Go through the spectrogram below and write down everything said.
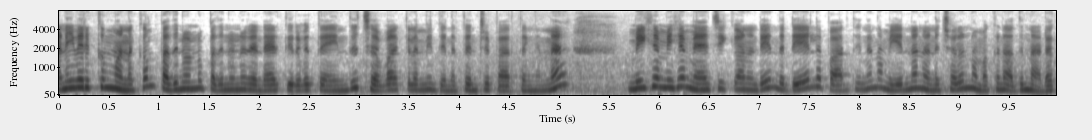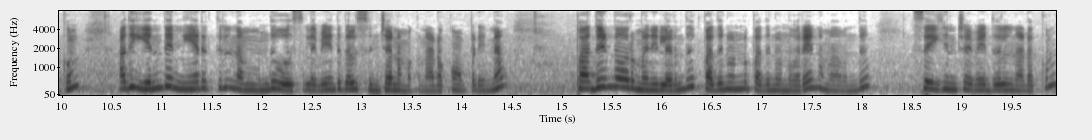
அனைவருக்கும் வணக்கம். பதினொன்று பதினொன்று ரெண்டாயிரத்தி இருபத்தி ஐந்து செவ்வாய்க்கிழமை தினத்தன்று பார்த்தீங்கன்னா மிக மிக மேஜிக்கான டே இந்த டேயில் பார்த்தீங்கன்னா நம்ம என்ன நினச்சாலும் நமக்கு அது நடக்கும். அது எந்த நேரத்தில் நம்ம வந்து ஒரு சில வேண்டுதல் செஞ்சால் நமக்கு நடக்கும் அப்படின்னா பதினோரு மணிலேருந்து பதினொன்று பதினொன்று வரை நம்ம வந்து செய்கின்ற வேண்டுதல் நடக்கும்.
